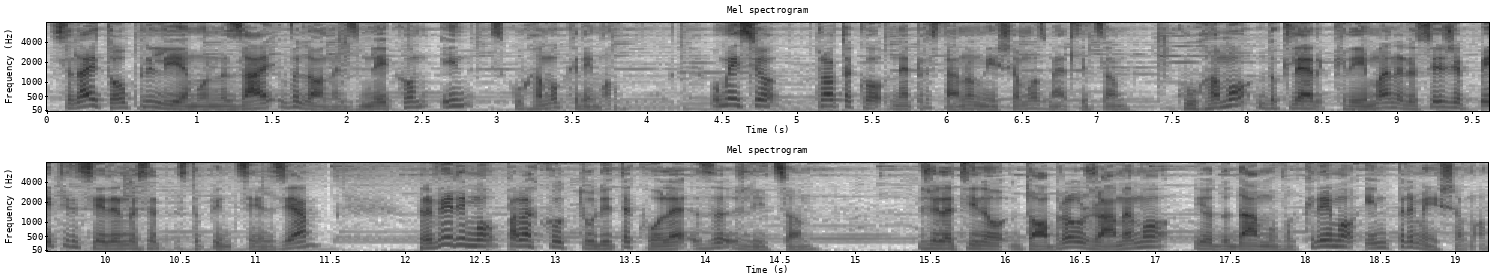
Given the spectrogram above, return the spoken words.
Sedaj to prilijemo nazaj v lonec z mlekom in skuhamo kremo. Vmes jo prav tako neprestano mešamo z metlico. Kuhamo, dokler krema ne doseže 75 stopinj Celzija, preverimo pa lahko tudi takole z žlico. Želatino dobro vžamemo, jo dodamo v kremo in premešamo.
